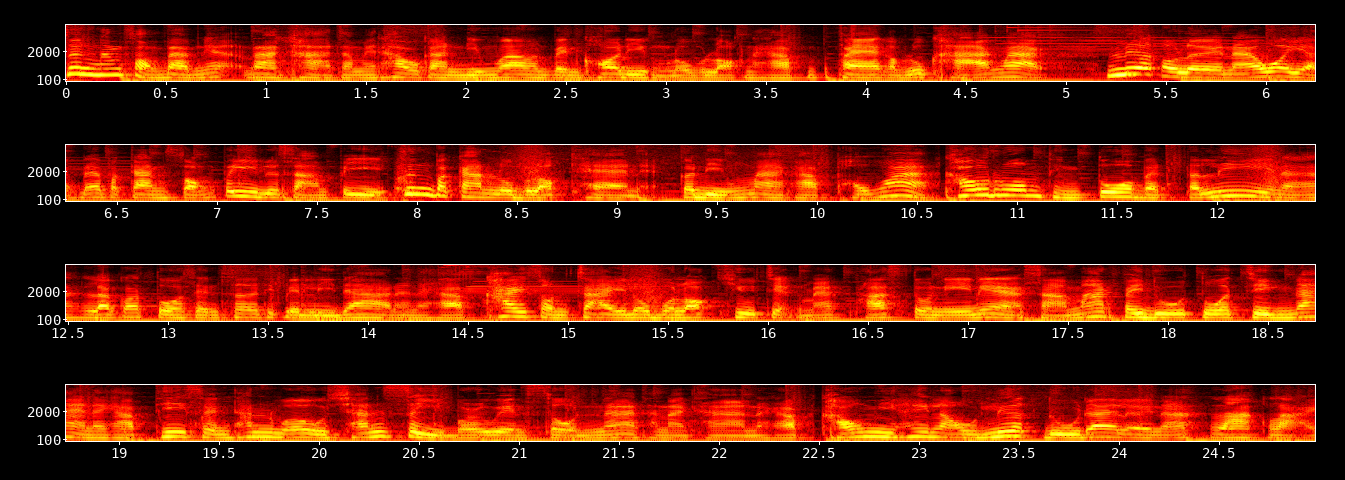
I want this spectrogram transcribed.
ซึ่งทั้ง 2 แบบเนี้ยราคาจะไม่เท่ากันดิมว่ามันเป็นข้อดีของ Roblox นะครับ แฟร์กับลูกค้ามาก เลือกเอาเลยนะว่าอยากได้ประกัน 2 ปีหรือ 3 ปี ซึ่งประกัน Roblox Care เนี่ยก็ดีมากๆครับ เพราะว่าเขารวมถึงตัวแบตเตอรี่นะ แล้วก็ตัวเซ็นเซอร์ที่เป็น LiDAR ด้วยนะครับ ใครสนใจ Roblox Q7 Max Plus ตัวนี้เนี่ยสามารถไปดูตัวจริงได้นะครับที่ Central World ชั้น 4 บริเวณโซนหน้าธนาคารนะครับเขามีให้เราเลือกดูได้เลยนะ หลากหลาย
